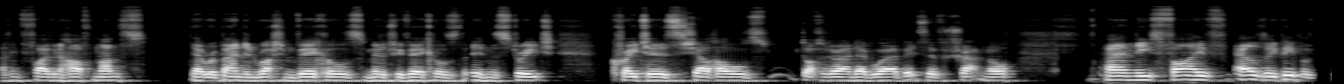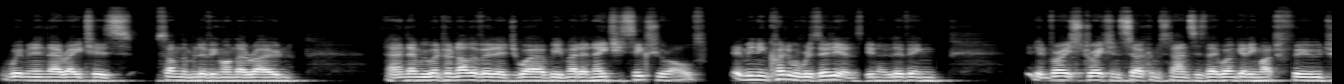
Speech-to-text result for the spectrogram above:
I think, five and a half months. There were abandoned Russian vehicles, military vehicles in the street, craters, shell holes dotted around everywhere, bits of shrapnel. And these five elderly people, women in their 80s, some of them living on their own. And then we went to another village where we met an 86 year old. I mean, incredible resilience, you know, living in very straitened circumstances. They weren't getting much food.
